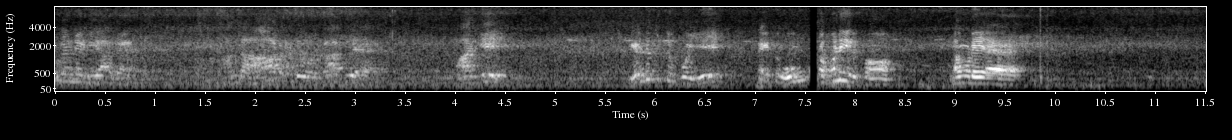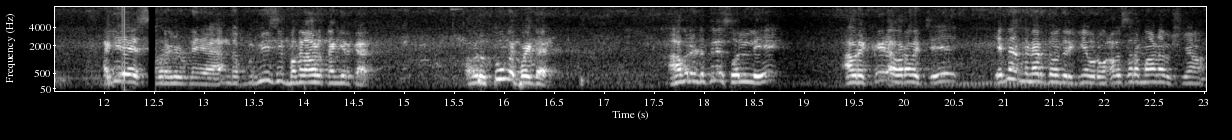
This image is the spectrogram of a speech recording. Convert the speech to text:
உடனடியாக அந்த ஆர்டர் ஒரு காப்பியை வாங்கி எடுத்துட்டு போய் நைட்டு ஒன்பது மணி இருக்கும். நம்முடைய ஐஏஎஸ் அவர்களுடைய அந்த பிசி பங்களாவில் தங்கியிருக்கார். அவர் தூங்க போயிட்டார். அவரிடத்துல சொல்லி அவரை கீழே வர வச்சு என்ன அந்த நேரத்தை வந்திருக்கீங்க? ஒரு அவசரமான விஷயம்.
